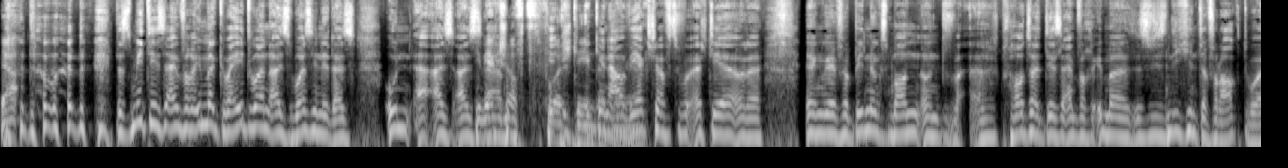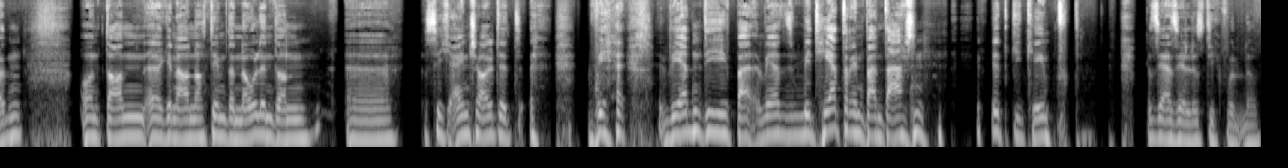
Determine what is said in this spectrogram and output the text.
Ja. Das Mitte ist einfach immer gewählt worden als, weiß ich nicht, als, un, äh, als, als Gewerkschaftsvorstehender, Ähm, genau, ja. Gewerkschaftsvorsteher oder irgendwie Verbindungsmann und äh, hat halt das einfach immer, das ist nicht hinterfragt worden. Und dann, äh, genau, nachdem der Nolan dann äh, sich einschaltet, wer, werden die, werden mit härteren Bandagen wird gekämpft. Was ich auch sehr lustig gefunden habe.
